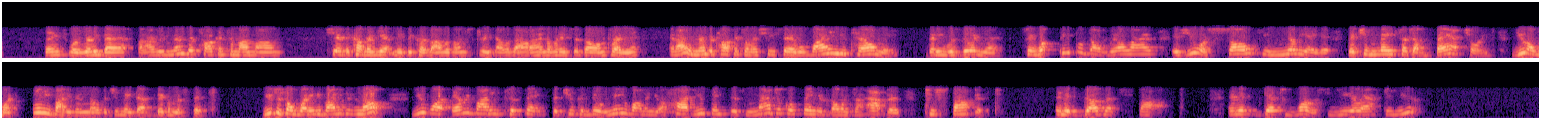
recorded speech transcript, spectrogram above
things were really bad. But I remember talking to my mom. She had to come and get me because I was on the street. I was out. I had nobody to go. I'm pregnant. And I remember talking to her, and she said, Well, why didn't you tell me that he was doing that? See, what people don't realize is you are so humiliated that you made such a bad choice. You don't want anybody to know that you made that big a mistake. You just don't want anybody to know. You want everybody to think that you can do it. Meanwhile, in your heart, you think this magical thing is going to happen to stop it. And it doesn't stop. And it gets worse year after year.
